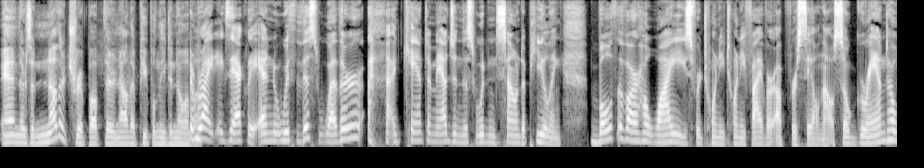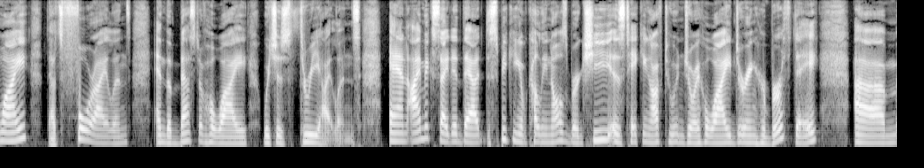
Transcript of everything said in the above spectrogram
And there's another trip up there now that people need to know about. Right, exactly. And with this weather, I can't imagine this wouldn't sound appealing. Both of our Hawaiis for 2025 are up for sale now. So Grand Hawaii, that's four islands, and the best of Hawaii, which is three islands. And I'm excited that, speaking of Colleen Alsberg, she is taking off to enjoy Hawaii during her birthday. Um,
